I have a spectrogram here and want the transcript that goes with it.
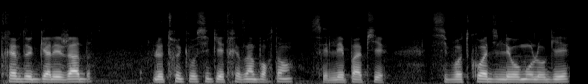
Trêve de galéjade. Le truc aussi qui est très important, c'est les papiers. Si votre quad il est homologué,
